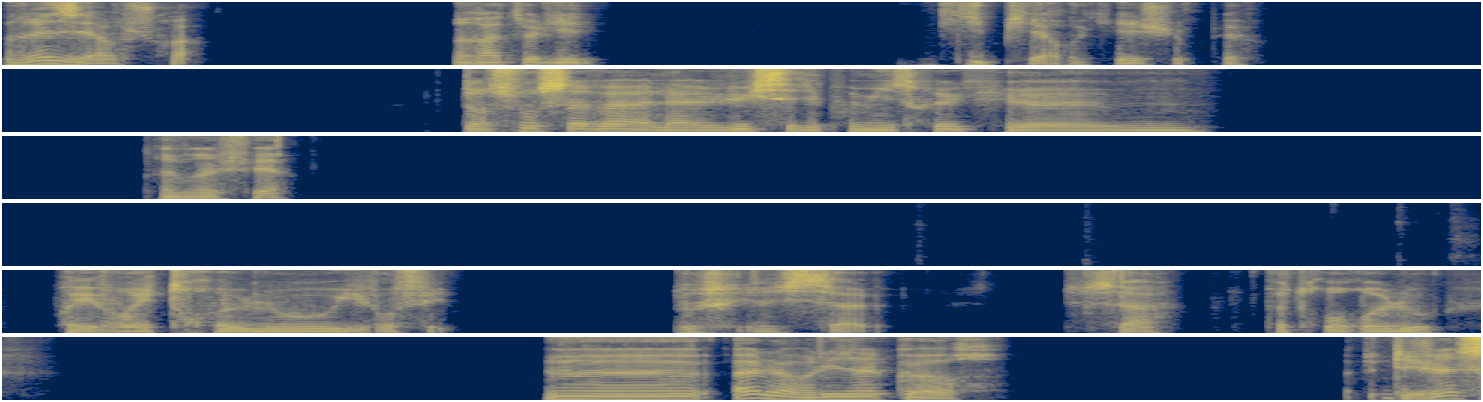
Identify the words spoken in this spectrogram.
réserve, je crois. Râtelier 10 pierres, ok, j'ai peur. Attention, ça va, là, vu que c'est les premiers trucs, euh... ça devrait le faire. Ils vont être relous, ils vont faire 12 cristal, tout ça, pas trop relou. Euh, alors, les accords. Déjà, ça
